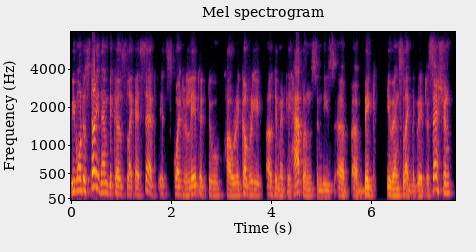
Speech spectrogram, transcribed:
We want to study them because, like I said, it's quite related to how recovery ultimately happens in these uh, big events like the Great Recession.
